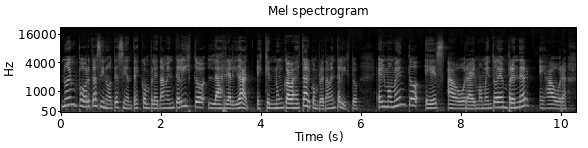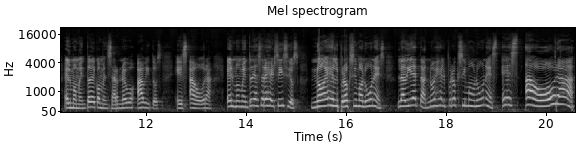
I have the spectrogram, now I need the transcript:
No importa si no te sientes completamente listo, la realidad es que nunca vas a estar completamente listo. El momento es ahora, el momento de emprender es ahora, el momento de comenzar nuevos hábitos es ahora, el momento de hacer ejercicios no es el próximo lunes, la dieta no es el próximo lunes, es ahora,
